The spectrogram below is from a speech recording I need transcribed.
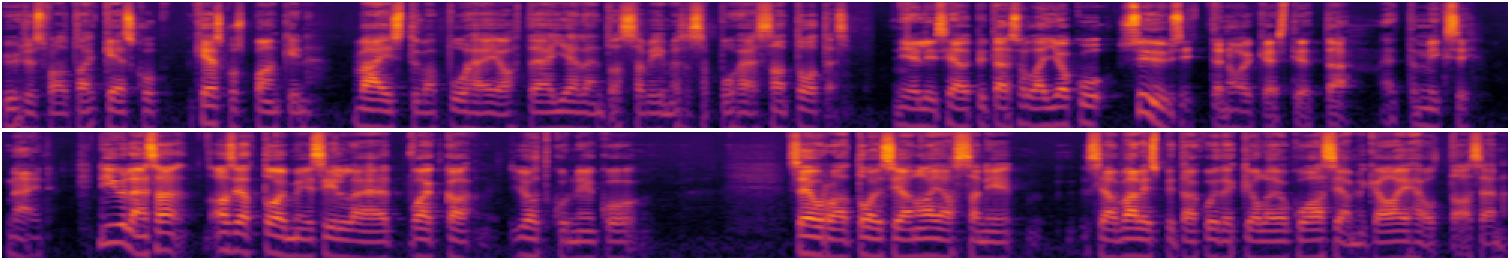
Yhdysvaltain kesku, keskuspankin väistyvä puheenjohtaja Jelen tuossa viimeisessä puheessaan totesi. Niin, eli siellä pitäisi olla joku syy sitten oikeasti, että, että miksi näin. Niin yleensä asiat toimii sillä, että vaikka jotkut niin kuin seuraa toisiaan ajassa, niin siellä välissä pitää kuitenkin olla joku asia, mikä aiheuttaa sen.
